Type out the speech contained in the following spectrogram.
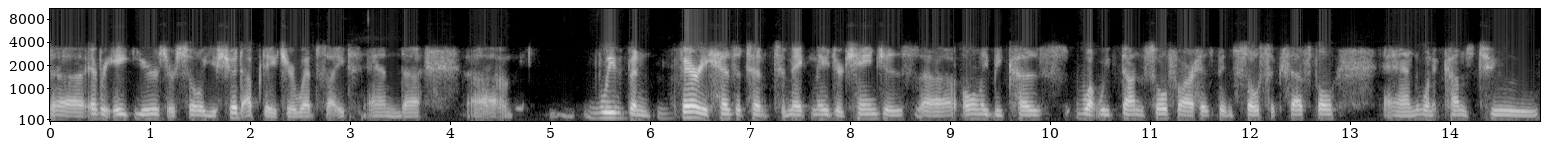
uh, every eight years or so, you should update your website. And uh, uh, we've been very hesitant to make major changes, uh, only because what we've done so far has been so successful. And when it comes to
